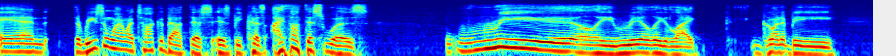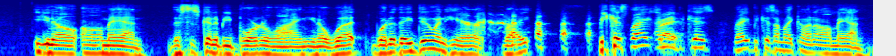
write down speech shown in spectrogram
and the reason why I want to talk about this is because I thought this was really, really like going to be, you know, oh man, this is going to be borderline. You know what? What are they doing here? Right? because right, I mean, because right, because I'm like going, oh man,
